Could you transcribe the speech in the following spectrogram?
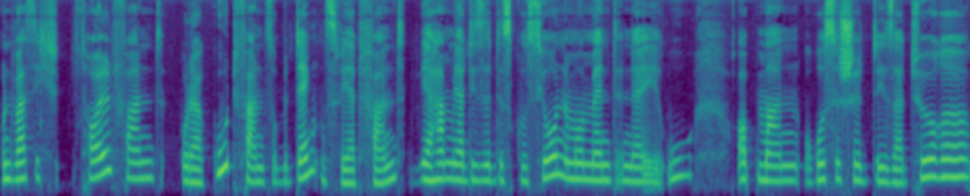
Und was ich toll fand oder gut fand, so bedenkenswert fand, wir haben ja diese Diskussion im Moment in der EU, ob man russische Deserteure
